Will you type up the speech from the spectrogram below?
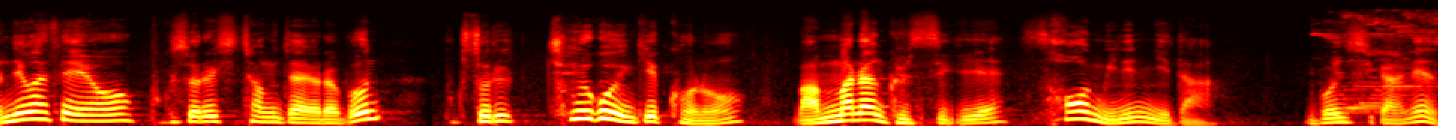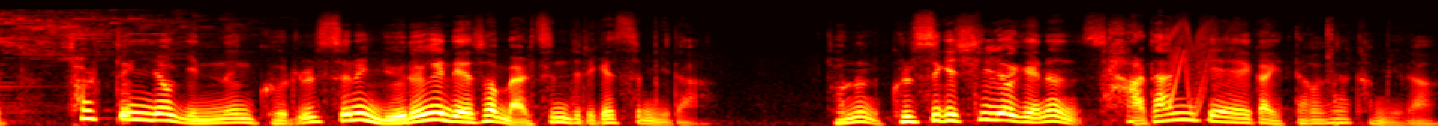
안녕하세요. 북소리 시청자 여러분. 북소리 최고 인기 코너 만만한 글쓰기의 서민입니다. 이번 시간엔 설득력 있는 글을 쓰는 요령에 대해서 말씀드리겠습니다. 저는 글쓰기 실력에는 4단계가 있다고 생각합니다.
